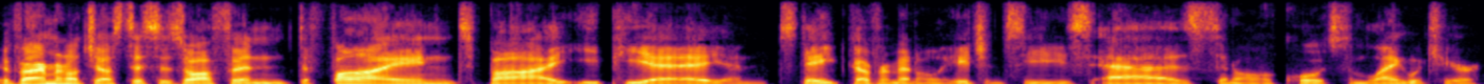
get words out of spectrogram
Environmental justice is often defined by EPA and state governmental agencies as, and I'll quote some language here,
